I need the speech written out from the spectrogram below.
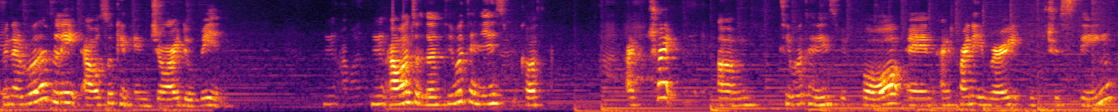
when I rollerblade, I also can enjoy the wind. Mm, I want to learn table tennis because I've tried um, table tennis before and I find it very interesting.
